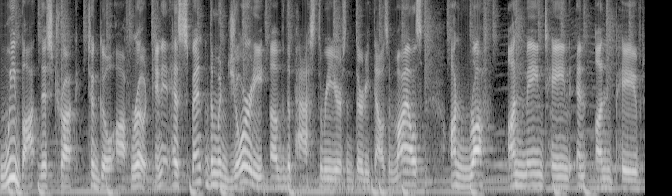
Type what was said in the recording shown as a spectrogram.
we bought this truck to go off-road and it has spent the majority of the past three years and 30,000 miles on rough, unmaintained, and unpaved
